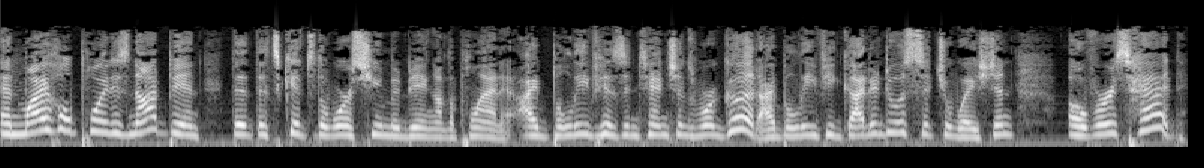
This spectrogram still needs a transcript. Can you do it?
And my whole point has not been that this kid's the worst human being on the planet. I believe his intentions were good. I believe he got into a situation over his head.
